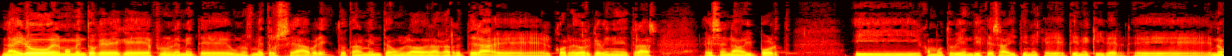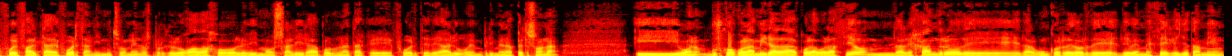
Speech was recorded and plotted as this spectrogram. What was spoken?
Nairo, el momento que ve que Froome le mete unos metros, se abre totalmente a un lado de la carretera. Eh, el corredor que viene detrás es Enao y Port. Y como tú bien dices, ahí tiene que, tiene que ir él. Eh, no fue falta de fuerza, ni mucho menos, porque luego abajo le vimos salir a por un ataque fuerte de Aru en primera persona. Y bueno, buscó con la mirada colaboración de Alejandro, de, algún corredor de, de BMC que yo también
